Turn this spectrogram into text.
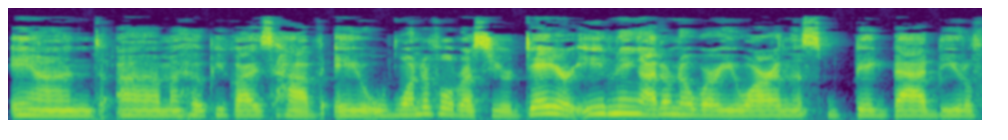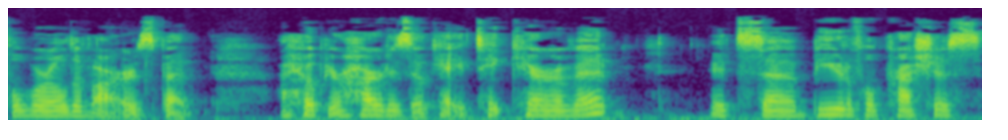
And um, I hope you guys have a wonderful rest of your day or evening. I don't know where you are in this big, bad, beautiful world of ours, but I hope your heart is okay. Take care of it. It's a beautiful, precious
